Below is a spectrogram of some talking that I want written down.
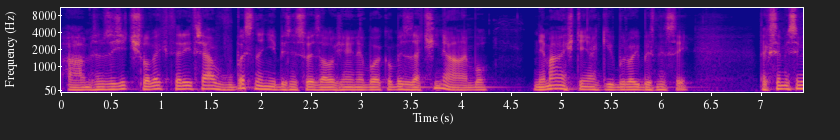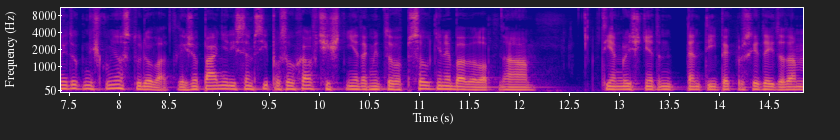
A myslím si, že člověk, který třeba vůbec není biznisově založený, nebo jakoby začíná, nebo nemá ještě nějaký budový biznisy, tak si myslím, že tu knižku měl studovat. Každopádně, když jsem si ji poslouchal v češtině, tak mi to absolutně nebavilo. A v té angličtině ten, ten týpek, prostě, který to tam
